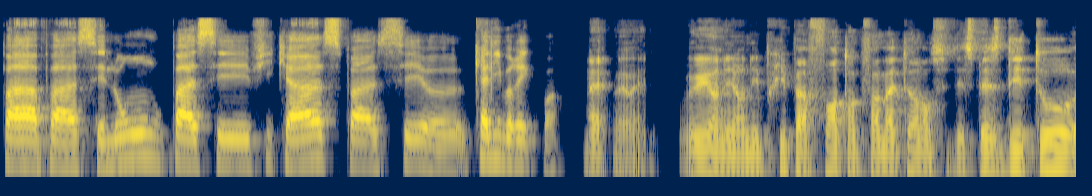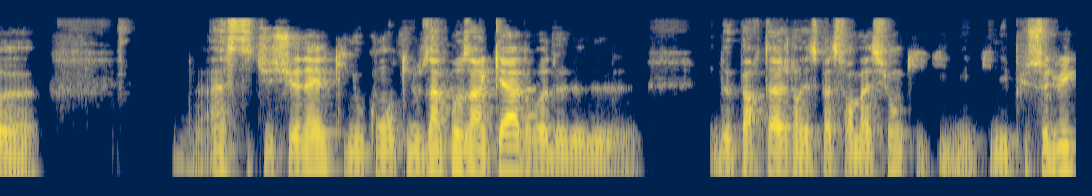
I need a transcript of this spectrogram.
pas, pas assez longue, pas assez efficace, pas assez euh, calibrée. Quoi. Ouais, ouais, Oui, on est, on est pris parfois en tant que formateur dans cette espèce d'étau euh, institutionnel qui nous, qui nous impose un cadre de, de, de partage dans l'espace formation qui, qui, qui n'est plus celui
